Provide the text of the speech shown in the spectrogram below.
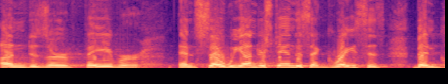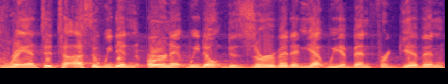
undeserved favor. And so we understand this that grace has been granted to us, that we didn't earn it, we don't deserve it, and yet we have been forgiven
